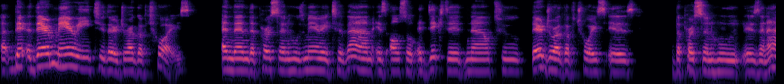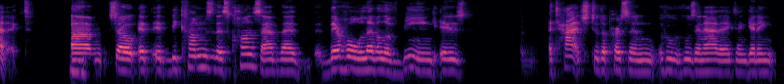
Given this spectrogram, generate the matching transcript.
uh, they're, they're married to their drug of choice, and then the person who's married to them is also addicted now to their drug of choice is the person who is an addict Mm-hmm. Um, so it, it becomes this concept that their whole level of being is attached to the person who who's an addict and getting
